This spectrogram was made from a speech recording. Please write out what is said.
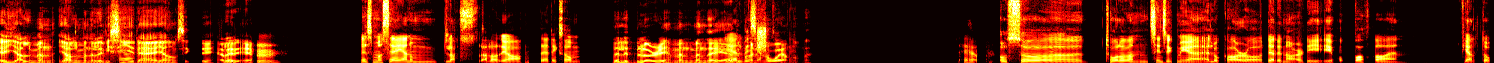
Er Hjelmen, hjelmen eller visiret er gjennomsiktig, eller er, Mm. Det er som å se gjennom glass, eller ja, det er liksom Det er litt blurry, men, men det er, du kan se gjennom det. Ja. Og så tåler han sinnssykt mye. Elocar og Delinar de hopper fra en fjelltopp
